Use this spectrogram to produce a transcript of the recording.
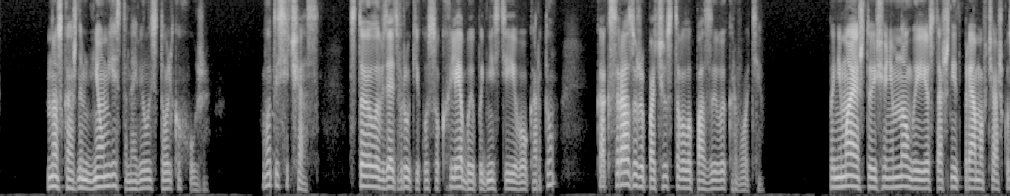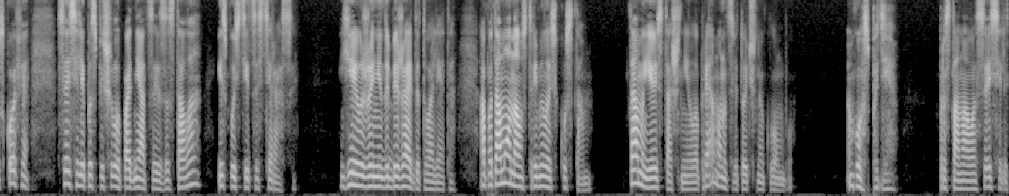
Но с каждым днем ей становилось только хуже. Вот и сейчас. Стоило взять в руки кусок хлеба и поднести его к рту, как сразу же почувствовала позывы к рвоте. Понимая, что еще немного ее стошнит прямо в чашку с кофе, Сесили поспешила подняться из-за стола и спуститься с террасы. Ей уже не добежать до туалета, а потому она устремилась к кустам. Там ее и стошнило, прямо на цветочную клумбу. «Господи!» — простонала Сесили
